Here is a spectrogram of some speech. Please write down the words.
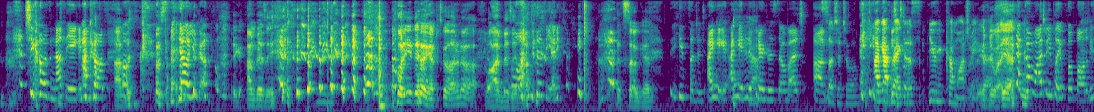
she goes, "Nothing," and he goes, I'm, "Oh, I'm sorry. no, you go." I'm busy. what are you doing after school? I don't know. Well, I'm busy. Well, though. I'm busy anyway. It's so good. He's such a. I hate. I hated his Yeah. character so much. Um, Such a tool. I've got practice. You can come watch me. I If you want, yeah. Yeah, come watch me play football. It'll be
